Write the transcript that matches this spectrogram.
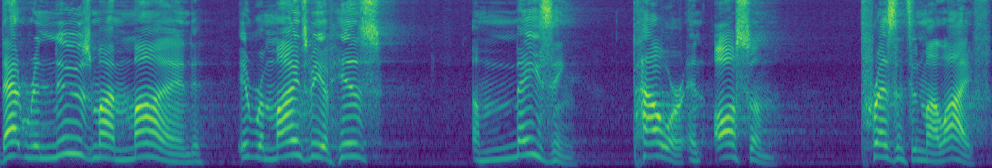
that renews my mind. It reminds me of His amazing power and awesome presence in my life.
